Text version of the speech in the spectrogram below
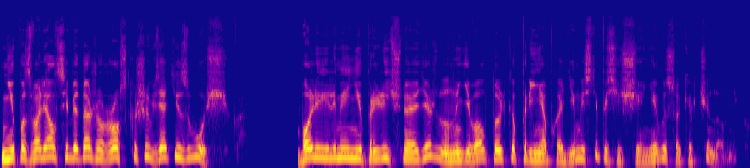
Не позволял себе даже роскоши взять извозчика более или менее приличную одежду надевал только при необходимости посещения высоких чиновников.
